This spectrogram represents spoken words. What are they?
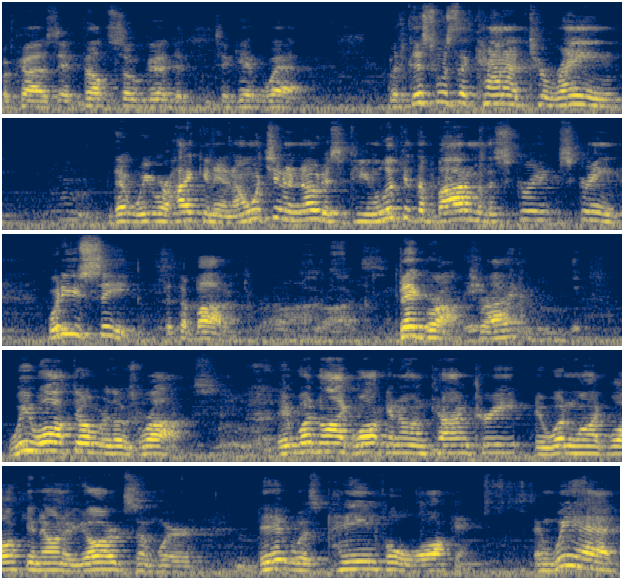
because it felt so good to, to get wet. But this was the kind of terrain that we were hiking in. I want you to notice if you look at the bottom of the screen, screen what do you see at the bottom? Rocks. Big rocks, right? We walked over those rocks. It wasn't like walking on concrete, it wasn't like walking on a yard somewhere. It was painful walking. And we had,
